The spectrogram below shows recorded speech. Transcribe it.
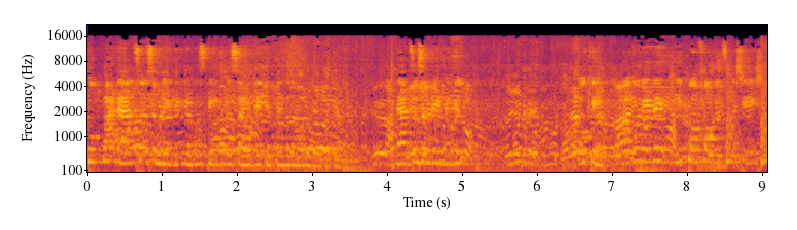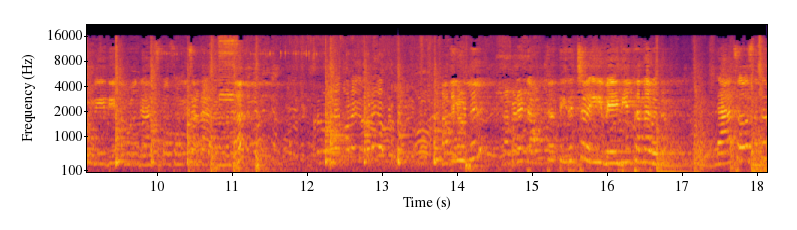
തുമ്പ ഡാൻസേഴ്സ് ഇവിടെ ഉണ്ടെങ്കിൽ ഒന്ന് സ്റ്റേജിന്റെ സൈഡിലേക്ക് ഓർമ്മിക്കണം ഡാൻസേഴ്സ് ഇവിടെ ഉണ്ടെങ്കിൽ ഓക്കെ അഗോരയുടെ ഈ പെർഫോമൻസിന് ശേഷം വേദിയിൽ നമ്മൾ ഡാൻസ് പെർഫോമൻസ് ആണ് അതിനുള്ളിൽ നമ്മുടെ ഡോക്ടർ തിരിച്ച് ഈ വേദിയിൽ തന്നെ വരും. ഡാൻസേഴ്സിന്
